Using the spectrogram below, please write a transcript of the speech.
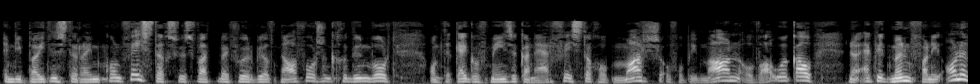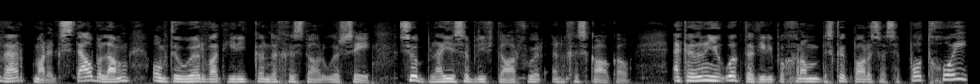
in die buitenste ruim kon vestig soos wat byvoorbeeld navorsing gedoen word om te kyk of mense kan hervestig op Mars of op die maan of waar ook al. Nou ek weet min van die onderwerp, maar ek stel belang om te hoor wat hierdie kundiges daaroor sê. So bly asseblief daarvoor ingeskakel. Ek herinner jou ook dat hierdie program beskikbaar is as 'n potgooi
